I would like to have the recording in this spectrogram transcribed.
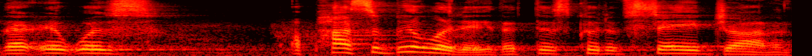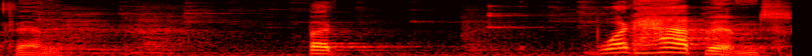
that it was a possibility that this could have saved Jonathan. But what happened?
